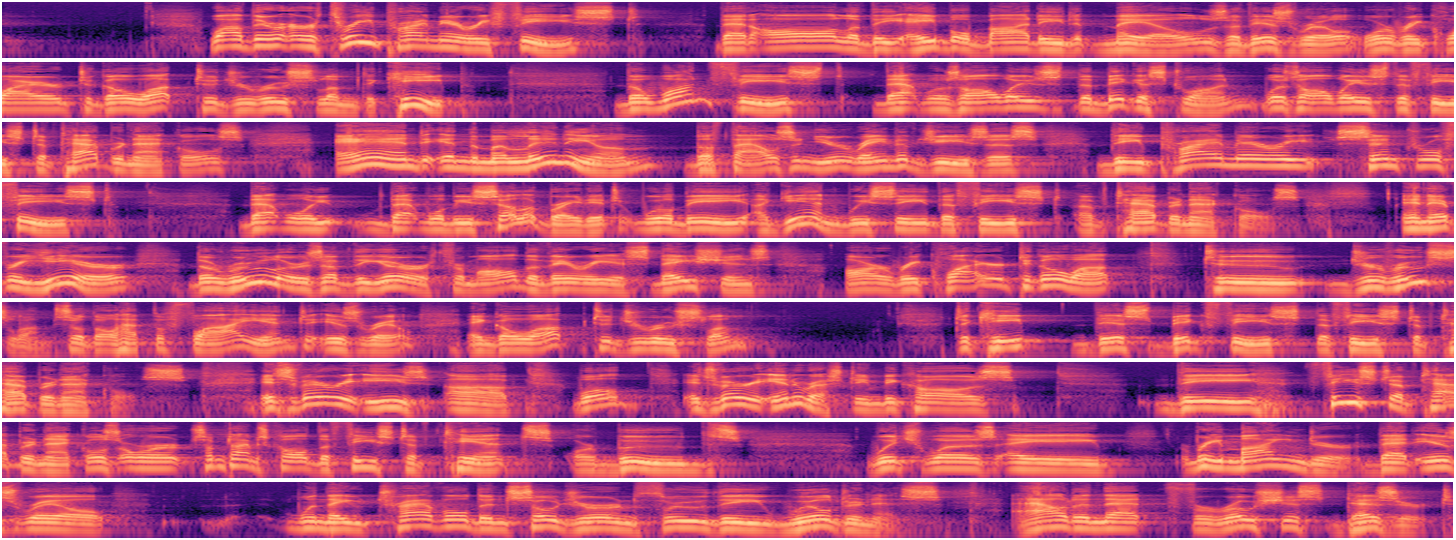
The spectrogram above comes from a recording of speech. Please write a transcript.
while there are three primary feasts that all of the able bodied males of Israel were required to go up to Jerusalem to keep, the one feast that was always the biggest one was always the Feast of Tabernacles. And in the millennium, the thousand year reign of Jesus, the primary central feast that will, that will be celebrated will be, again, we see the Feast of Tabernacles. And every year, the rulers of the earth from all the various nations are required to go up to Jerusalem. So they'll have to fly into Israel and go up to Jerusalem to keep this big feast, the Feast of Tabernacles. It's very easy, uh, well, it's very interesting because the Feast of Tabernacles, or sometimes called the Feast of Tents or Booths, which was a reminder that Israel, when they traveled and sojourned through the wilderness, out in that ferocious desert,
